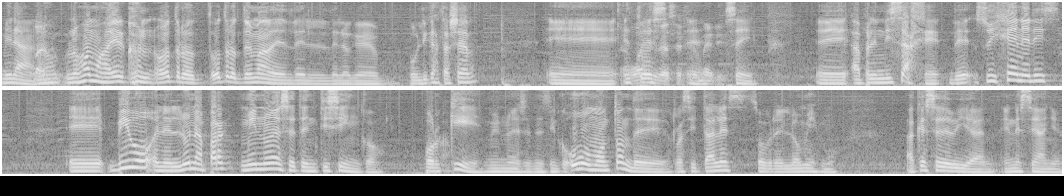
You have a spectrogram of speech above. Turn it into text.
Mirá, Bueno. nos, nos vamos a ir con otro, otro tema de, del- de lo que publicaste ayer. Eh, esto es. sí. Eh, aprendizaje de Sui Generis. eh, vivo en el Luna Park 1975. ¿Por Ah. qué 1975? Hubo un montón de recitales sobre lo mismo. ¿A qué se debían en ese año?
